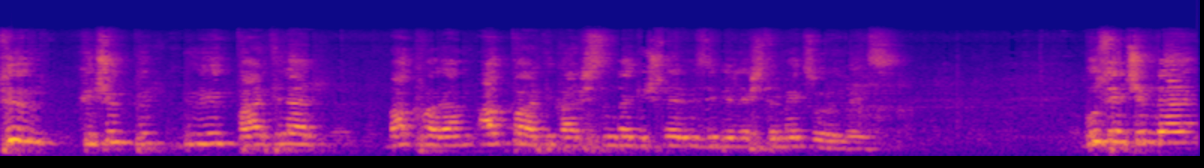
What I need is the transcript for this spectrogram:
tüm küçük büyük partiler bakmadan AK Parti karşısında güçlerimizi birleştirmek zorundayız. Bu seçimde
